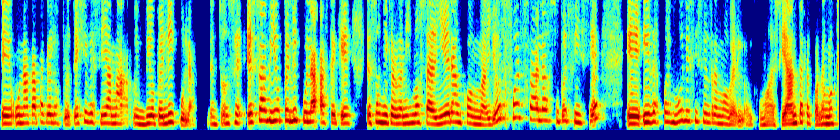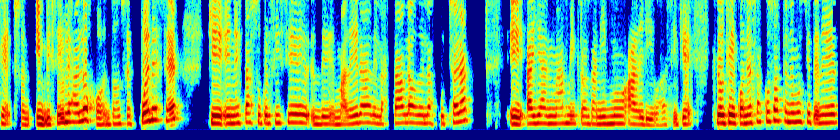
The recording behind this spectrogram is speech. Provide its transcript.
eh, una capa que los protege que se llama biopelícula. Entonces, esa biopelícula hace que esos microorganismos se adhieran con mayor fuerza a la superficie y después es muy difícil removerlo. como decía antes, recordemos que son invisibles al ojo, entonces puede ser que en esta superficie de madera de las tablas o de las cucharas eh, hayan más microorganismos adheridos. Así que creo que con esas cosas tenemos que tener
